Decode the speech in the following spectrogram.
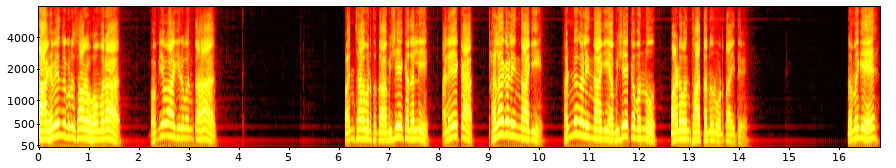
ರಾಘವೇಂದ್ರ ಗುರು ಸಾರ್ವಭೌಮರ ಭವ್ಯವಾಗಿರುವಂತಹ ಪಂಚಾಮೃತದ ಅಭಿಷೇಕದಲ್ಲಿ ಅನೇಕ ಫಲಗಳಿಂದಾಗಿ, ಹಣ್ಣುಗಳಿಂದಾಗಿ ಅಭಿಷೇಕವನ್ನು ಮಾಡುವಂತಹದ್ದನ್ನು ನೋಡ್ತಾ ಇದ್ದೇವೆ. ನಮಗೆ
